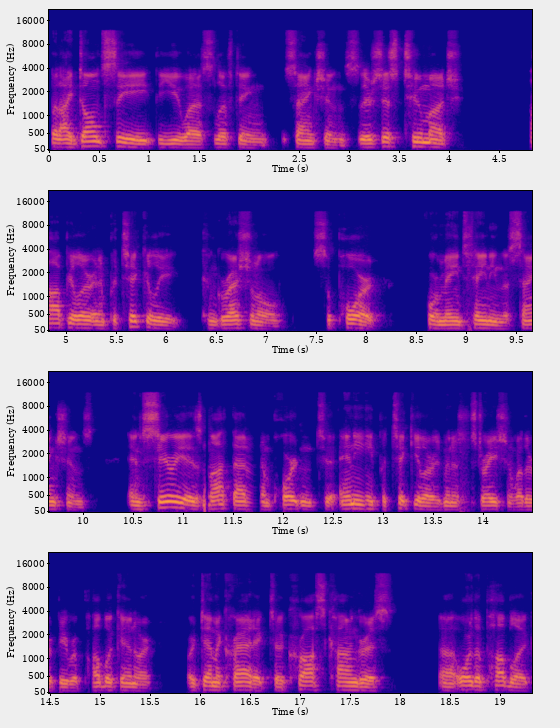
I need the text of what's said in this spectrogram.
But i don't see the us lifting sanctions. There's just too much popular and particularly congressional support for maintaining the sanctions. And syria is not that important to any particular administration whether it be republican or or Democratic to cross Congress uh, or the public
